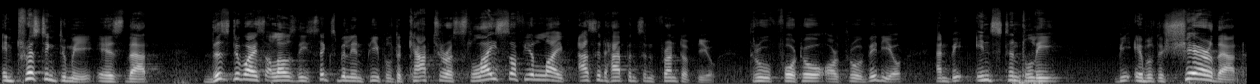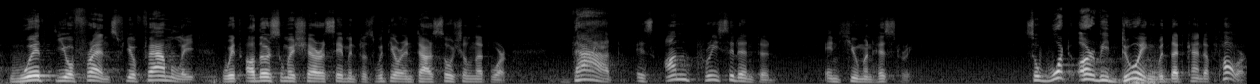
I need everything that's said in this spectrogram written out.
interesting to me is that this device allows these 6 billion people to capture a slice of your life as it happens in front of you through photo or through video and be instantly be able to share that with your friends, your family, with others who may share the same interests, with your entire social network. That is unprecedented in human history. So, what are we doing with that kind of power?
